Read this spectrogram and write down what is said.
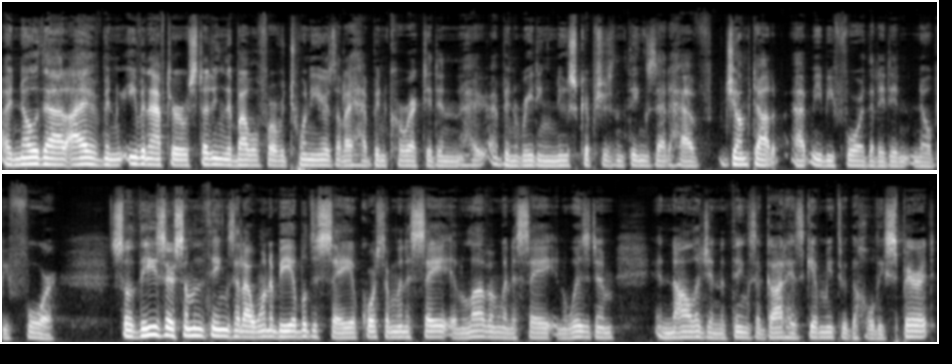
I know that I have been, even after studying the Bible for over 20 years, that I have been corrected and I, have been reading new scriptures and things that have jumped out at me before that I didn't know before. So these are some of the things that I want to be able to say. Of course, I'm going to say it in love. I'm going to say it in wisdom and knowledge and the things that God has given me through the Holy Spirit.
